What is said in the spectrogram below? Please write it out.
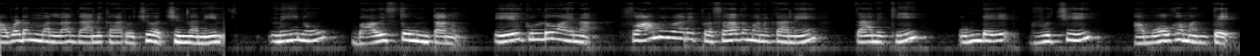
అవ్వడం వల్ల దానికి ఆ రుచి వచ్చిందని నేను భావిస్తూ ఉంటాను. ఏ గుళ్ళో అయినా స్వామివారి ప్రసాదం అనగానే దానికి ఉండే రుచి అమోఘమంతే.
